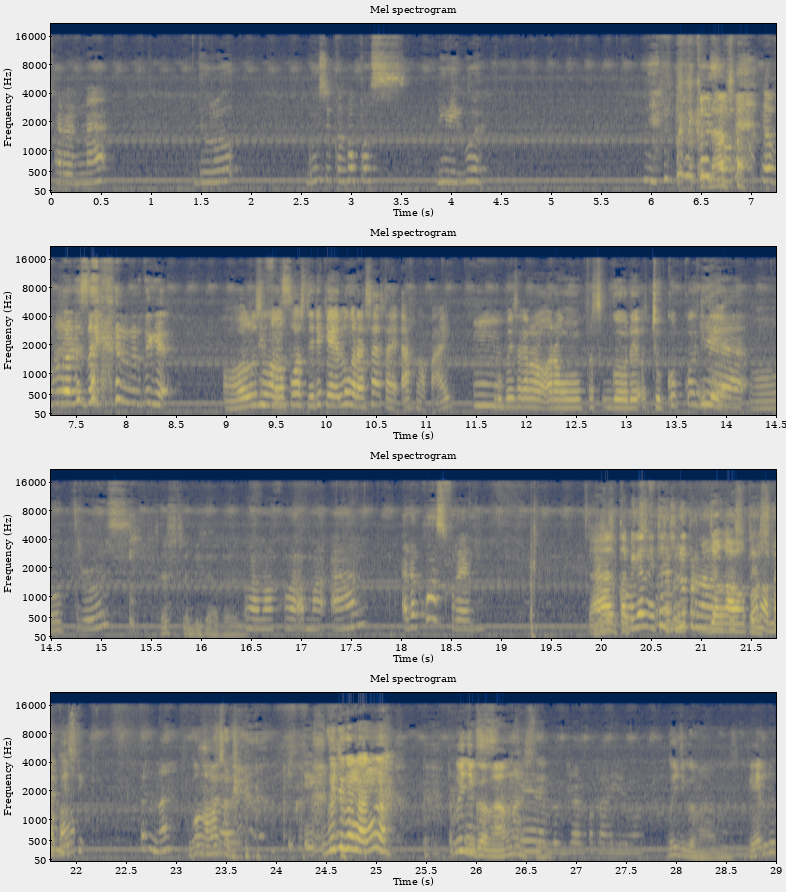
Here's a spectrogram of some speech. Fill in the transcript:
Karena dulu gue suka ngepost diri gue. Kenapa? Gak perlu ada second ngerti gak? Oh, lu suka ngepost jadi kayak lu ngerasa kayak ah ngapain? Hmm. Gue misalkan orang terus gue udah cukup kok gitu Iya. ya. Oh. Terus Terus lebih ke apa? lama kelamaan ada close friend. Nah, tapi kan itu Tapi lu pernah jangka waktunya lama nggak banget. sih? Pernah. Gue nggak masuk ya. Gue juga nggak ngeh. Gue juga nggak nggak Iya, sih. beberapa kali doang. Gue juga nggak nggak. Kayak lu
